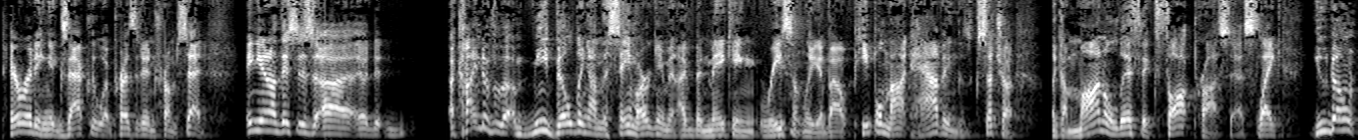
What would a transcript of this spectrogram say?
parroting exactly what President Trump said. And, you know, this is, uh, a kind of a, me building on the same argument I've been making recently about people not having such a like a monolithic thought process. Like you don't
